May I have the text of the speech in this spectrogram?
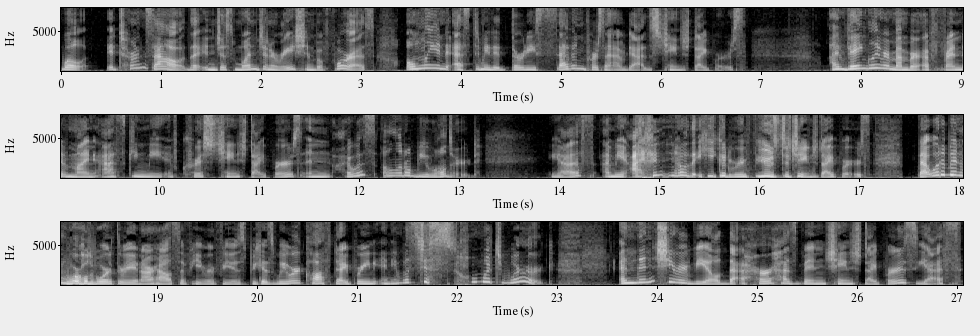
Well, it turns out that in just one generation before us, only an estimated 37% of dads changed diapers. I vaguely remember a friend of mine asking me if Chris changed diapers, and I was a little bewildered. Yes. I mean, I didn't know that he could refuse to change diapers. That would have been World War III in our house if he refused because we were cloth diapering and it was just so much work. And then she revealed that her husband changed diapers, yes,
